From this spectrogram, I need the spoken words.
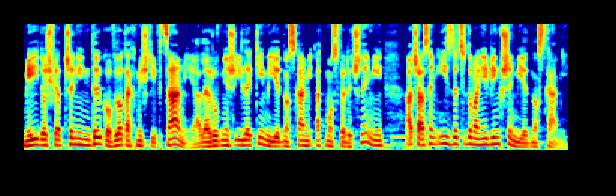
Mieli doświadczenie nie tylko w lotach myśliwcami, ale również i lekkimi jednostkami atmosferycznymi, a czasem i zdecydowanie większymi jednostkami.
